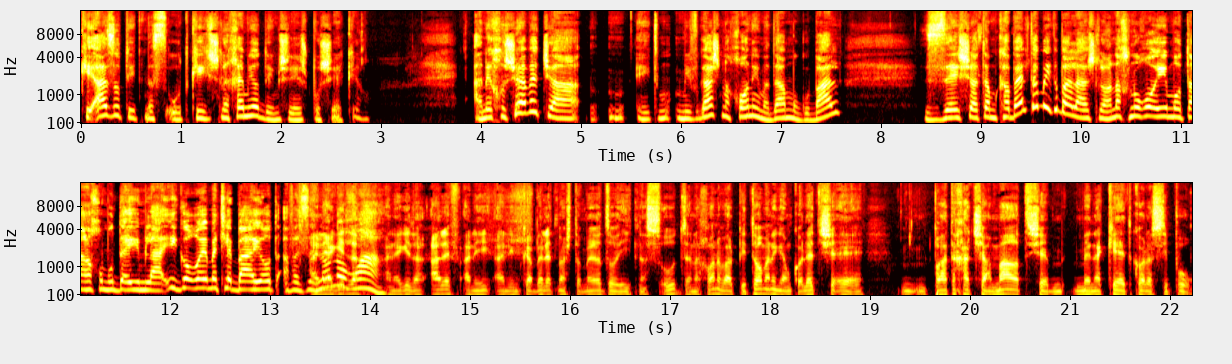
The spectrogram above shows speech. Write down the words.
כי אז זאת התנשאות, כי שניכם יודעים שיש פה שקר. אני חושבת שהמפגש נכון עם אדם מוגבל, זה שאתה מקבל את המגבלה שלו, אנחנו רואים אותה, אנחנו מודעים לה, היא גורמת לבעיות, אבל זה לא נורא. לך, אני אגיד לך, א', אני, אני מקבל את מה שאת אומרת, זו התנשאות, זה נכון, אבל פתאום אני גם קולט ש... פרט אחד שאמרת, שמנקה את כל הסיפור.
